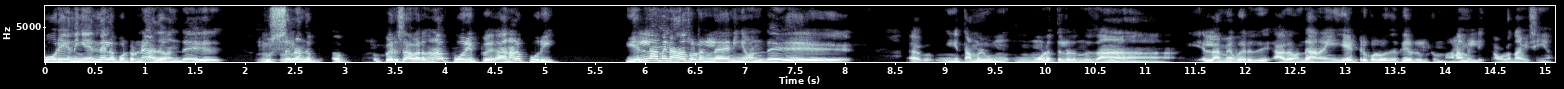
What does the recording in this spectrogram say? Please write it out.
பூரியை நீங்க எண்ணெயில போட்டோடனே அது வந்து புஷ்ஷுன்னு அந்த பெருசா வர்றதுனால பூரிப்பு. அதனால பூரி. எல்லாமே நான் தான் சொல்றேன்ல நீங்க வந்து நீங்க தமிழ் மூ- மூலத்துல இருந்து தான் எல்லாமே வருது. அதை வந்து ஆனா ஏற்றுக்கொள்வதற்கு இவர்களுக்கு மனம் இல்லை. அவ்வளவுதான் விஷயம்.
